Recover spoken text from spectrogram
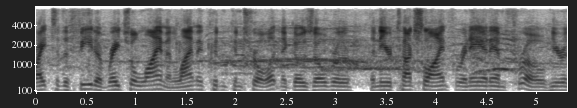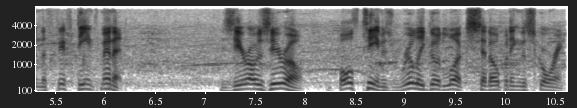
right to the feet of Rachel Lyman. Lyman couldn't control it, and it goes over the near touchline for an A&M throw here in the 15th minute. 0-0. Both teams really good looks at opening the scoring.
